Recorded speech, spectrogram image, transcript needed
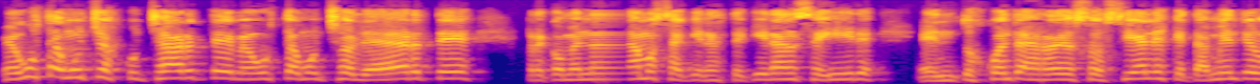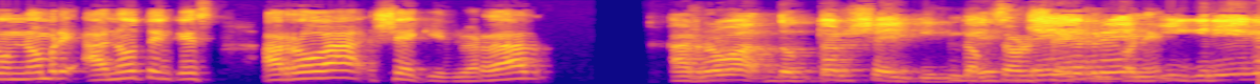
me gusta mucho escucharte, me gusta mucho leerte. Recomendamos a quienes te quieran seguir en tus cuentas de redes sociales, que también tiene un nombre, anoten que es arroba Jekyll, ¿verdad? Arroba doctor Jekyll, Doctor es R, Y,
